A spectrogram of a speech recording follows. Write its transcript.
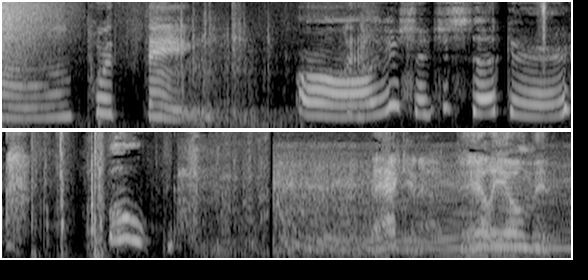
Oh, poor thing. Oh, you're such a sucker. oh! Back in a paleo minute.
